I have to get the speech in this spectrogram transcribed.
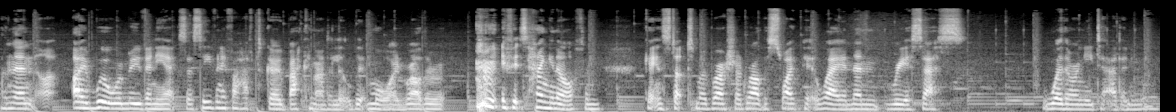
And then I will remove any excess, even if I have to go back and add a little bit more. I'd rather, if it's hanging off and getting stuck to my brush, I'd rather swipe it away and then reassess whether I need to add any more.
